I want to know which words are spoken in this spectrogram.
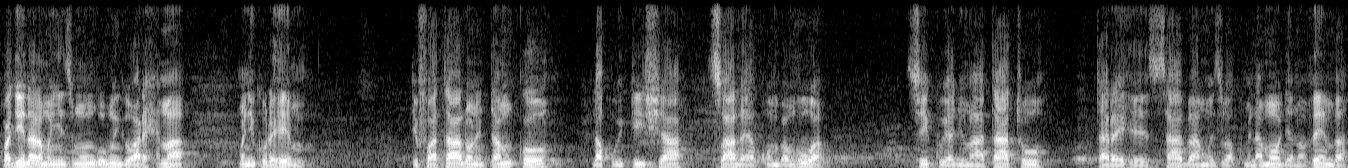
kwa jina la Mwenyezi Mungu mwingi wa rehema mwenye kurehemu. Ifuatalo ni tamko la kuitisha sala ya kuomba mvua siku ya Jumatatu tarehe saba mwezi wa 11 Novemba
